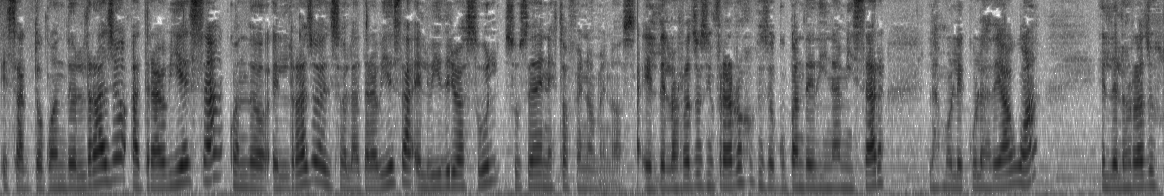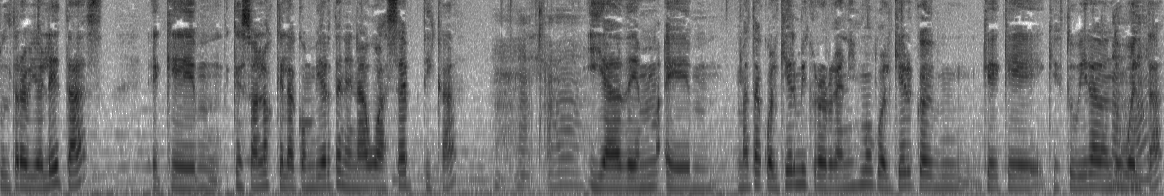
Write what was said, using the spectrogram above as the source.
exacto, cuando el rayo atraviesa, cuando el rayo del sol atraviesa el vidrio azul, suceden estos fenómenos. El de los rayos infrarrojos que se ocupan de dinamizar las moléculas de agua, el de los rayos ultravioletas, eh, que, que, son los que la convierten en agua séptica. Ah. Y además eh, mata cualquier microorganismo, cualquier que, que, estuviera dando vuelta.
